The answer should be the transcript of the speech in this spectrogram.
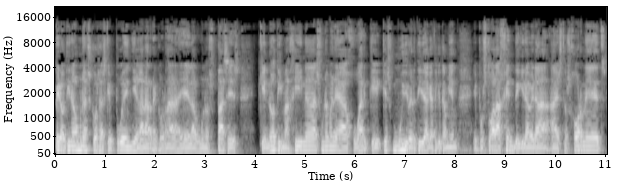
pero tiene algunas cosas que pueden llegar a recordar a él, algunos pases que no te imaginas, una manera de jugar que, que es muy divertida, que hace que también eh, pues toda la gente quiera ver a, a, estos Hornets.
